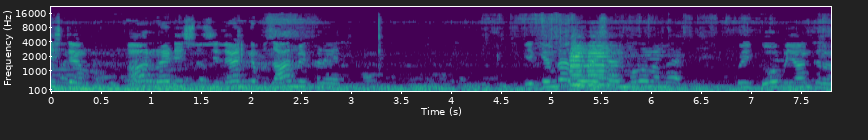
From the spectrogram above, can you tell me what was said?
इस टाइम ऑलरेडी स्विट्जरलैंड के बाज़ार में खड़े हैं। ये कैमरा थोड़ा सा मोड़ो ना मैं कोई दो बयान करा।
